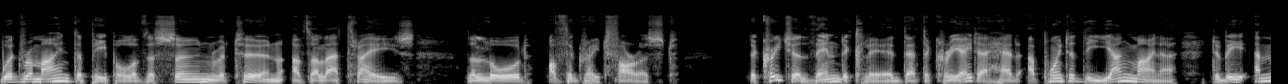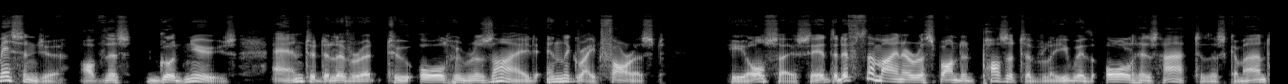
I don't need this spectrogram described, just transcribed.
would remind the people of the soon return of the Lathrées, the lord of the great forest. The creature then declared that the Creator had appointed the young miner to be a messenger of this good news, and to deliver it to all who reside in the great forest. He also said that if the miner responded positively with all his heart to this command,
